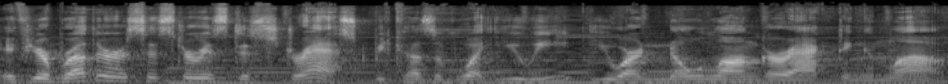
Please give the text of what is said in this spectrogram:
If your brother or sister is distressed because of what you eat, you are no longer acting in love.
